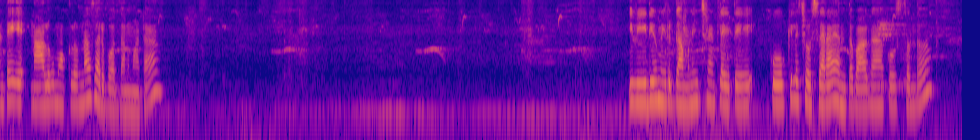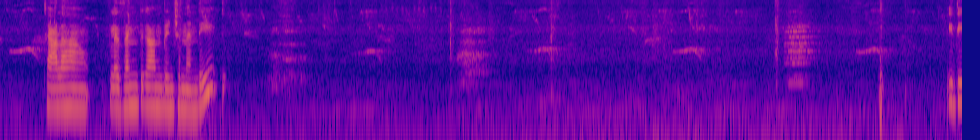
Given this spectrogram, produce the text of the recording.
అంటే నాలుగు మొక్కలు ఉన్నా సరిపోద్ది అనమాట ఈ వీడియో మీరు గమనించినట్లయితే కోకిల చూసారా? ఎంత బాగా కూస్తుందో. చాలా ప్లెజెంట్గా అనిపించిందండి. ఇది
